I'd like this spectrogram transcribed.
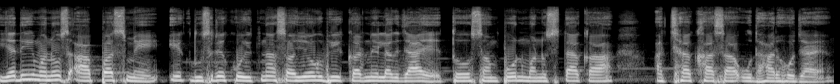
यदि मनुष्य आपस में एक दूसरे को इतना सहयोग भी करने लग जाए तो संपूर्ण मनुष्यता का अच्छा खासा उधार हो जाए।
